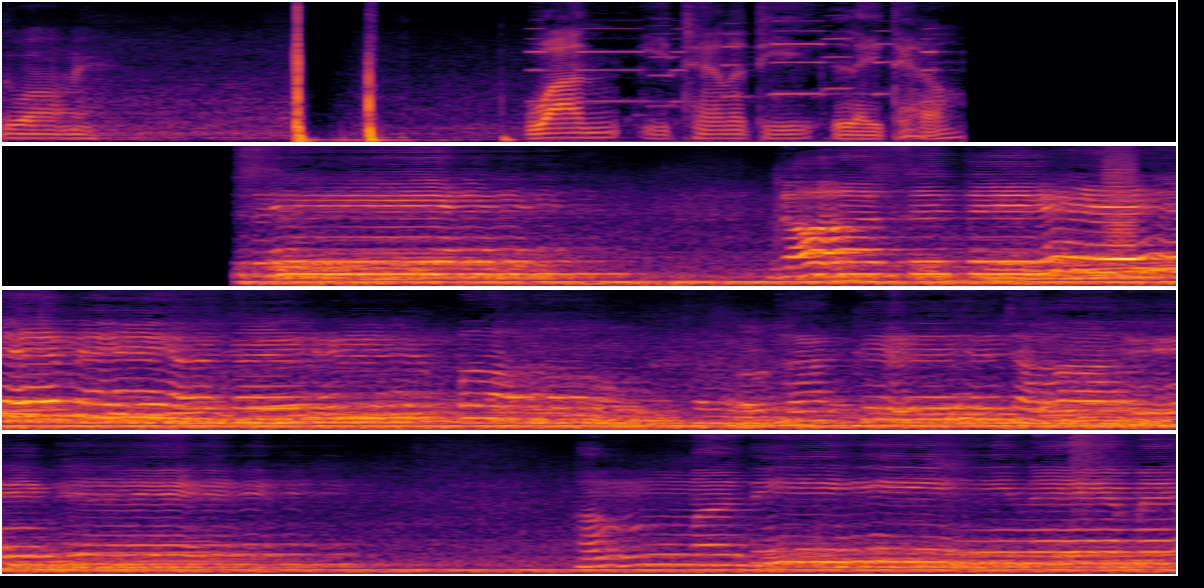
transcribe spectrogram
दुआ में। One eternity later. रास्ते में अगर पाओ थक जाएँगे हम मदीने में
